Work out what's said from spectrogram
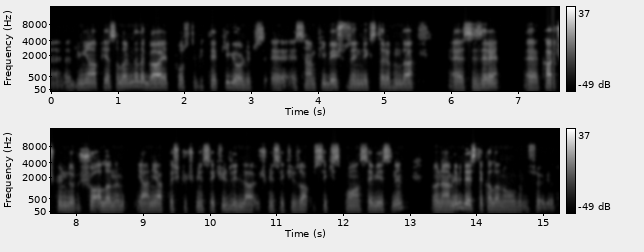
e, dünya piyasalarında da gayet pozitif bir tepki gördük. E, S&P 500 endeks tarafında e, sizlere e, kaç gündür şu alanın yani yaklaşık 3800 ila 3868 puan seviyesinin önemli bir destek alanı olduğunu söylüyordu.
